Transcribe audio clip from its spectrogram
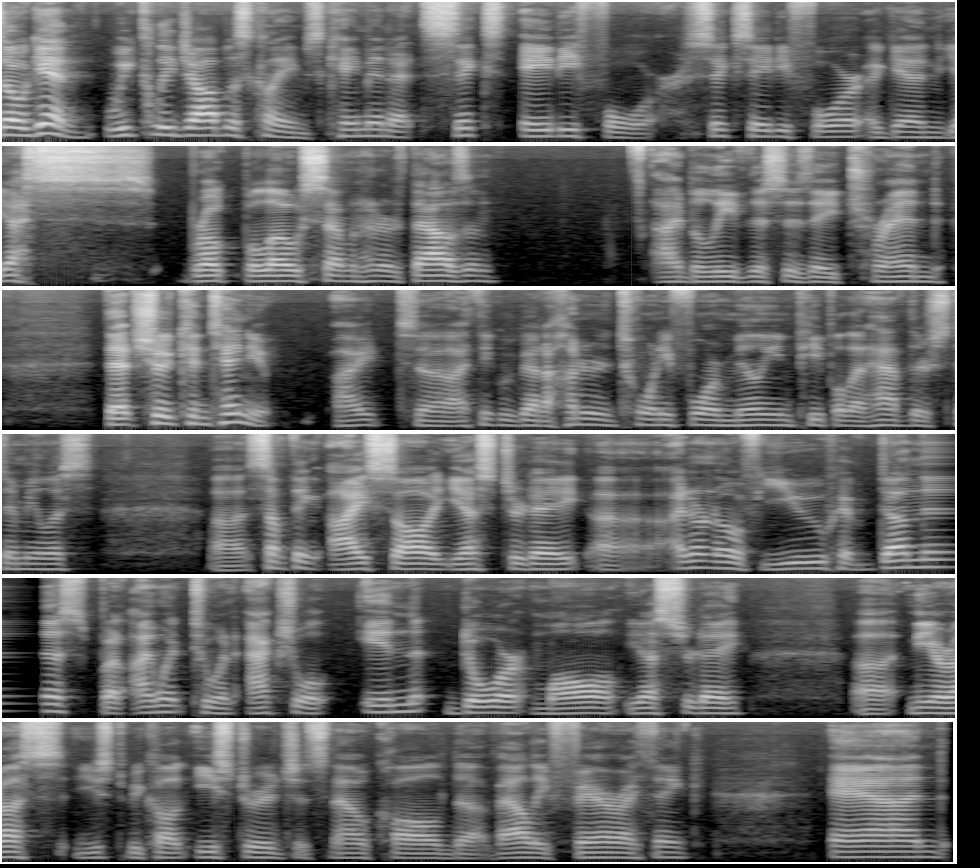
so again, weekly jobless claims came in at 684. 684 again, yes, broke below 700,000. I believe this is a trend that should continue. Right? Uh, I think we've got 124 million people that have their stimulus. Uh, something I saw yesterday. Uh, I don't know if you have done this, but I went to an actual indoor mall yesterday uh, near us. It used to be called Eastridge. It's now called uh, Valley Fair, I think. And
